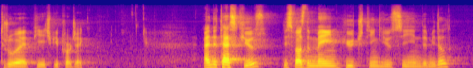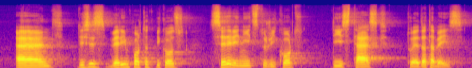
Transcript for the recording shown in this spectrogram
through a PHP project. And the task queues, this was the main huge thing you see in the middle. And this is very important because Celery needs to record these tasks to a database,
